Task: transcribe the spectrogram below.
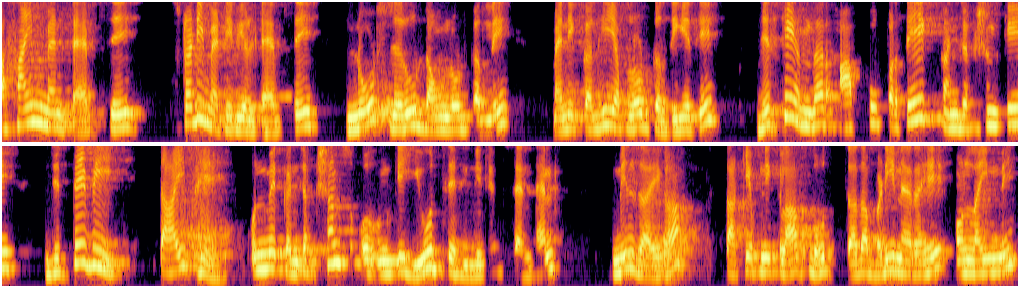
असाइनमेंट टैब से स्टडी मटेरियल टैब से नोट्स ज़रूर डाउनलोड कर लें। मैंने कल ही अपलोड कर दिए थे, जिसके अंदर आपको प्रत्येक कंजक्शन के जितने भी टाइप हैं, उनमें कंजक्शंस और उनके यूज़ से रिलेटेड सेंटेंस मिल जाएगा। ताकि अपनी क्लास बहुत ज़्यादा बड़ी न रहे ऑनलाइन में।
